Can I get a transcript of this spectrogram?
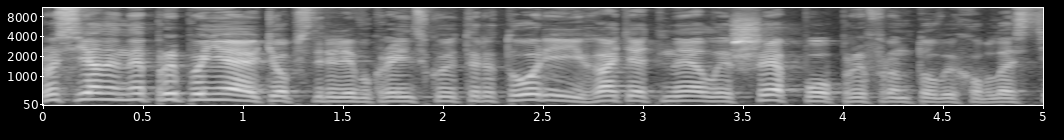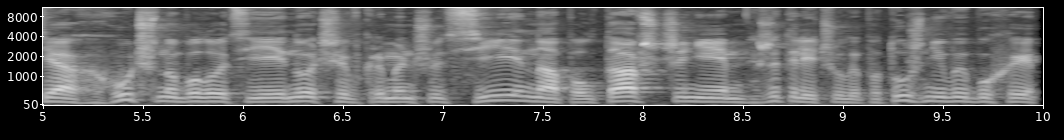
Росіяни не припиняють обстрілів української території і гатять не лише по прифронтових областях. Гучно було цієї ночі в Кременчуці на Полтавщині. Жителі чули потужні вибухи.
